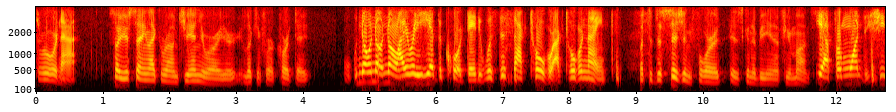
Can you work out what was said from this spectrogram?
through or not. So you're saying like around January you're looking for a court date. No, no, no. I already had the court date. It was this October, October 9th. But the decision for it is going to be in a few months. Yeah, from one. To, she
